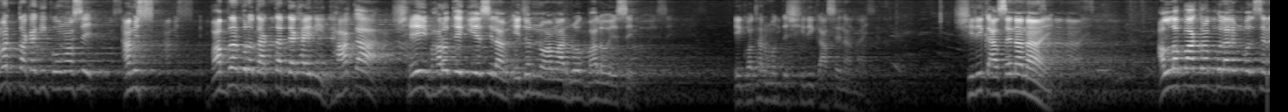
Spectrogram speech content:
আমার টাকা কি কম আছে? আমি পাবনার কোনো ডাক্তার দেখাইনি, ঢাকা সেই ভারতে গিয়েছিলাম, এজন্য আমার রোগ ভালো হয়েছে। এই কথার মধ্যে শিরিক আছে না নাই? শিরিক আছে না নাই? আল্লাহ পাক রব্বুল আলামিন বলছেন,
